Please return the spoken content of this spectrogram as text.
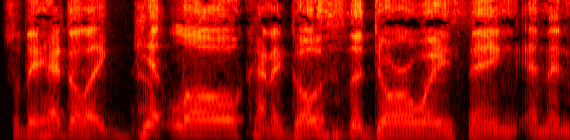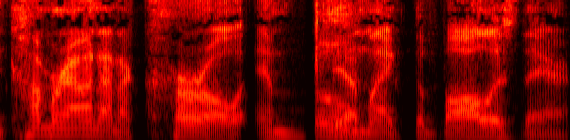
So they had to like get low, kind of go through the doorway thing, and then come around on a curl, and boom, Yep. like the ball is there.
